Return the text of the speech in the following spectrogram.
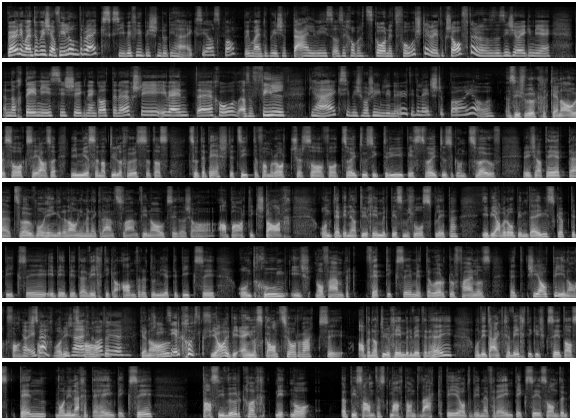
Böhn, ich meine, du bist ja viel unterwegs gewesen. Wie viel bist du daheim als Papa? Ich meine, du bist ja teilweise, also ich kann mir das gar nicht vorstellen, wie du geschafft hast. Also das ist ja irgendwie, dann nach Tennis ist irgendwann gerade der nächste Event äh, gekommen. Also viel daheim gewesen bist du wahrscheinlich nicht in den letzten paar Jahren. Es ist wirklich genau so gewesen. Also wir müssen natürlich wissen, dass zu den besten Zeiten von Roger, so von 2003 bis 2012, er ist ja dort äh, zwölfmal hintereinander in einem Grand Slam Final Das ist ja abartig stark. Und da bin ich natürlich immer bis zum Schluss geblieben. Ich war aber auch beim Davis Cup dabei gewesen. Ich war bei den wichtigen anderen Turnieren dabei gewesen. Und kaum ist November fertig mit den World Tour Finals, hat Ski Alpin angefangen. Ja, eben. Moritz gerade genau. Ja, ich war eigentlich das ganze Jahr weg gewesen. Aber natürlich immer wieder heim. Und ich denke, wichtig war, dass dann, als ich nachher daheim war, dass ich wirklich nicht noch etwas anderes gemacht habe und weg bin oder bei einem Verein war, sondern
